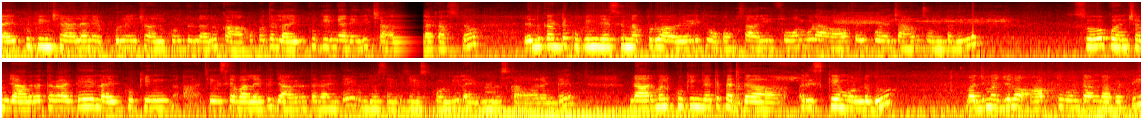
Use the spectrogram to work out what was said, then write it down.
లైవ్ కుకింగ్ చేయాలని ఎప్పటి నుంచో అనుకుంటున్నాను. కాకపోతే లైవ్ కుకింగ్ అనేది చాలా కష్టం. ఎందుకంటే కుకింగ్ చేస్తున్నప్పుడు ఆ వేడికి ఒక్కొక్కసారి ఫోన్ కూడా ఆఫ్ అయిపోయే ఛాన్స్ ఉంటుంది. సో కొంచెం జాగ్రత్తగా అయితే లైవ్ కుకింగ్ చేసే వాళ్ళైతే జాగ్రత్తగా అయితే వీడియోస్ అయితే చేసుకోండి లైవ్ వీడియోస్ కావాలంటే. నార్మల్ కుకింగ్ అయితే పెద్ద రిస్క్ ఏమి ఉండదు. మధ్య మధ్యలో ఆపుతూ ఉంటాం కాబట్టి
